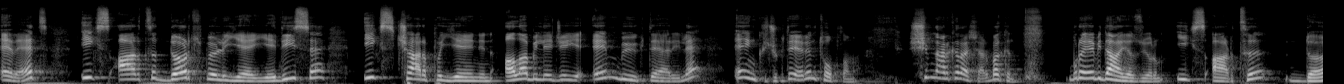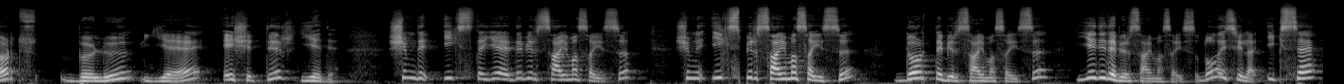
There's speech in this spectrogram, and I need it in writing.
Evet X artı 4 bölü Y 7 ise X çarpı Y'nin alabileceği en büyük değer ile en küçük değerin toplamı. Şimdi arkadaşlar bakın buraya bir daha yazıyorum. X artı 4 bölü Y eşittir 7. Şimdi X de Y de bir sayma sayısı. Şimdi x bir sayma sayısı, 4 de bir sayma sayısı, 7 de bir sayma sayısı. Dolayısıyla x'e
